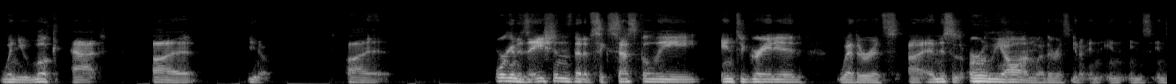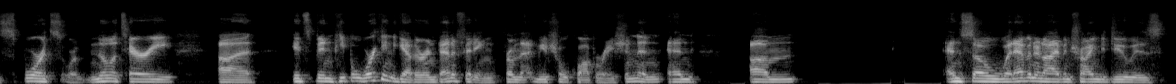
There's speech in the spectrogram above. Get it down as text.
when you look at uh, you know uh, organizations that have successfully integrated whether it's uh, and this is early on whether it's you know in in in, in sports or military uh, it's been people working together and benefiting from that mutual cooperation. And and um and so what evan and i have been trying to do is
